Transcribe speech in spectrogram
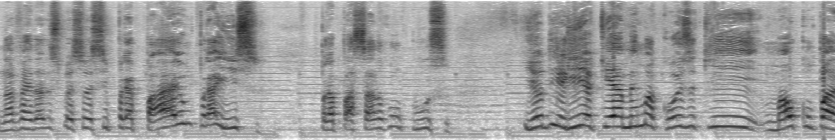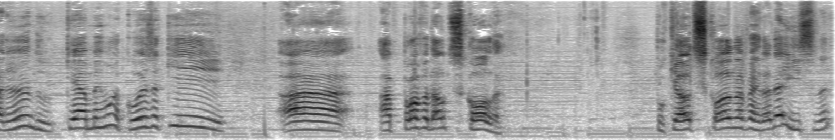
Na verdade, as pessoas se preparam para isso, para passar no concurso. E eu diria que é a mesma coisa que, mal comparando, que é a mesma coisa que a, a prova da autoescola. Porque a autoescola, na verdade, é isso, né?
